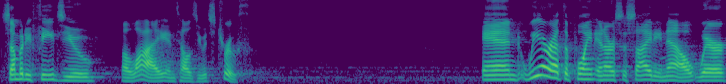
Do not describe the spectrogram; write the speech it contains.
somebody feeds you a lie and tells you it's truth. And we are at the point in our society now where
